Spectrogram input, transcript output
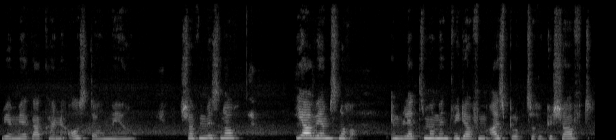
Wir haben ja gar keine Ausdauer mehr. Schaffen wir es noch? Ja, wir haben es noch im letzten Moment wieder auf dem Eisblock zurückgeschafft.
